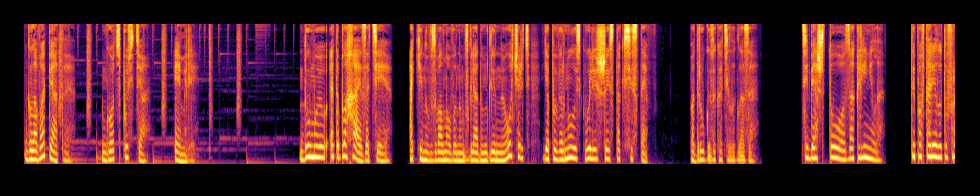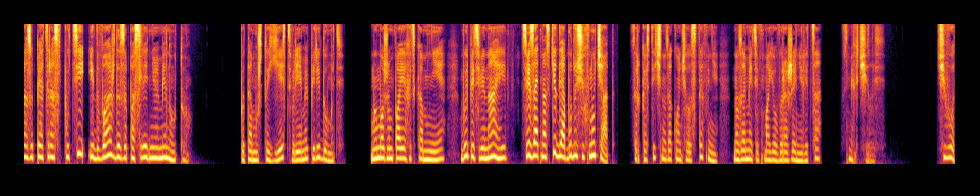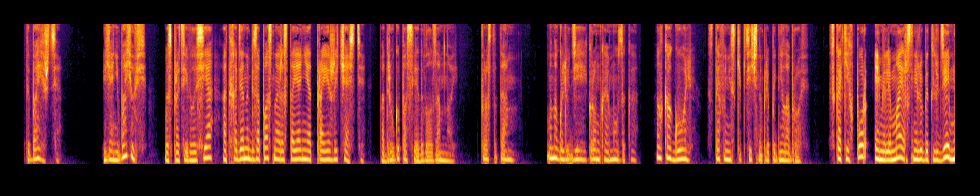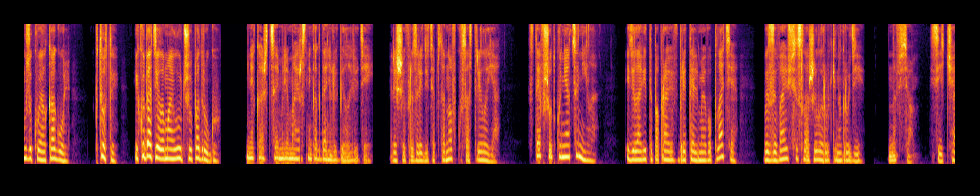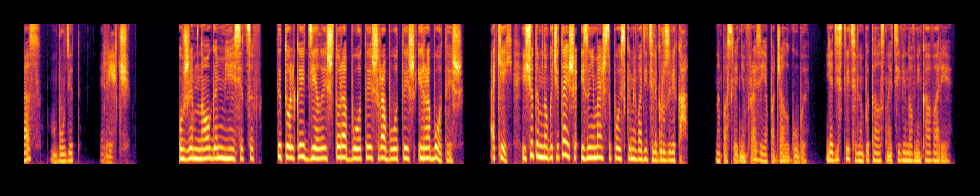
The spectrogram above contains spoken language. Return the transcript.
Глава пятая. Год спустя. Эмили. Думаю, это плохая затея. Окинув взволнованным взглядом длинную очередь, я повернулась к вылезшей из такси Стеф. Подруга закатила глаза. «Тебя что, заклинило? Ты повторил эту фразу пять раз в пути и дважды за последнюю минуту. Потому что есть время передумать. Мы можем поехать ко мне, выпить вина и связать носки для будущих внучат. Саркастично закончила Стефани, но, заметив мое выражение лица, смягчилась. «Чего ты боишься?» «Я не боюсь», — воспротивилась я, отходя на безопасное расстояние от проезжей части. Подруга последовала за мной. «Просто там много людей, громкая музыка, алкоголь». Стефани скептично приподняла бровь. «С каких пор Эмили Майерс не любит людей, музыку и алкоголь? Кто ты? И куда дела мою лучшую подругу?» Мне кажется, Эмили Майерс никогда не любила людей. Решив разрядить обстановку, сострила я. Стеф шутку не оценила и, деловито поправив бретель моего платья, вызывающе сложила руки на груди. Но «Ну все, сейчас будет речь. Уже много месяцев ты только и делаешь, что работаешь, работаешь и работаешь. Окей, еще ты много читаешь и занимаешься поисками водителя грузовика. На последней фразе я поджала губы. Я действительно пыталась найти виновника аварии.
